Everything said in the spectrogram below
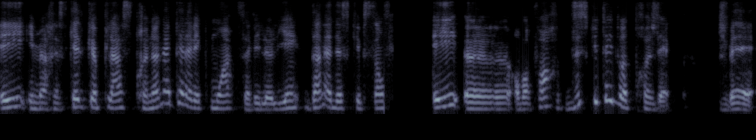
et il me reste quelques places. Prenez un appel avec moi. Vous avez le lien dans la description et euh, on va pouvoir discuter de votre projet. Je vais,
